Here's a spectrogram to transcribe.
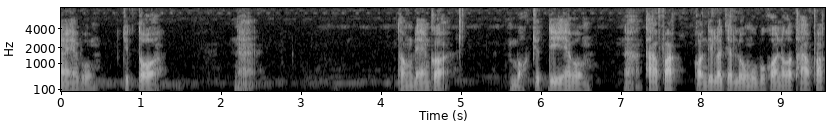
ง่ายๆครับผม จุดต่อนะทองแดงก็บอกจุดดีครับผมนะทาฟักก่อนที่เราจะลงอุปกรณ์แล้วก็ทาฟัก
